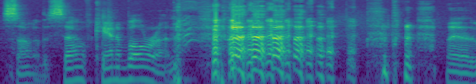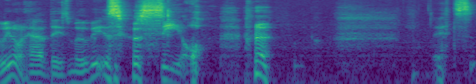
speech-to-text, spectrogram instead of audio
Song of the South, Cannonball Run. Uh, we don't have these movies. Seal. it's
